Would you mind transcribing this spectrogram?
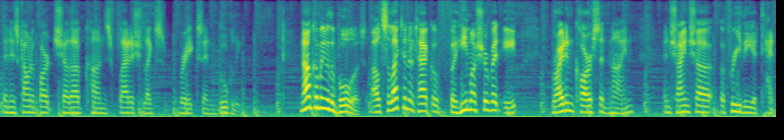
than his counterpart Shadab Khan's flattish legs breaks and googly. Now coming to the bowlers, I'll select an attack of Fahima at 8, Brydon Carse at 9, and Shaheen Shah Afridi at 10.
